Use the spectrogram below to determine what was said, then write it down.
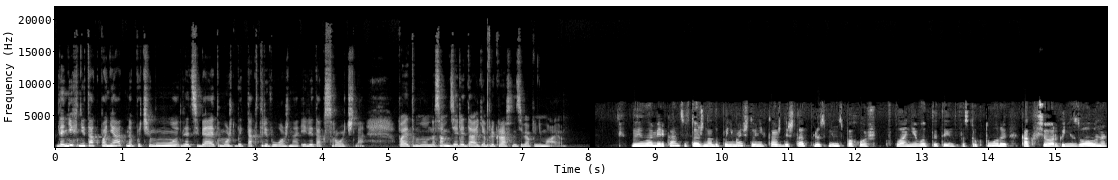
для них не так понятно, почему для тебя это может быть так тревожно или так срочно. Поэтому, на самом деле, да, я прекрасно тебя понимаю. Ну и у американцев тоже надо понимать, что у них каждый штат плюс-минус похож в плане вот этой инфраструктуры, как все организовано.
